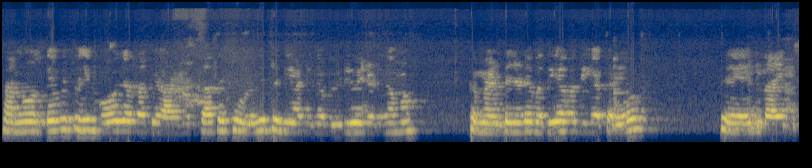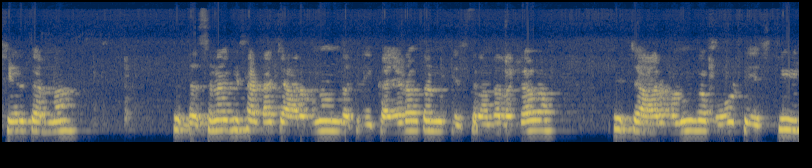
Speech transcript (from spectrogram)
ਸਾਨੂੰ ਅੱਗੇ ਵੀ ਤੁਸੀਂ ਬਹੁਤ ਜ਼ਿਆਦਾ ਪਿਆਰ ਦਿੱਤਾ ਤੇ ਹੁਣ ਵੀ ਤੁਸੀਂ ਸਾਡੀਆਂ ਵੀਡੀਓ ਜਿਹੜੀਆਂ ਵਾ ਕਮੈਂਟ ਜਿਹੜੇ ਵਧੀਆ ਵਧੀਆ ਕਰਿਓ ਤੇ ਲਾਈਕ ਸ਼ੇਅਰ ਕਰਨਾ ਤੇ ਦੱਸਣਾ ਕਿ ਸਾਡਾ ਚਾਰ ਬਣਾਉਣ ਦਾ ਤਰੀਕਾ ਜਿਹੜਾ ਤੁਹਾਨੂੰ ਕਿਸ ਤਰ੍ਹਾਂ ਦਾ ਲੱਗਾ ਵਾ। ਤੇ ਚਾਰ ਬਣੂਗਾ ਬਹੁਤ ਟੇਸਟੀ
